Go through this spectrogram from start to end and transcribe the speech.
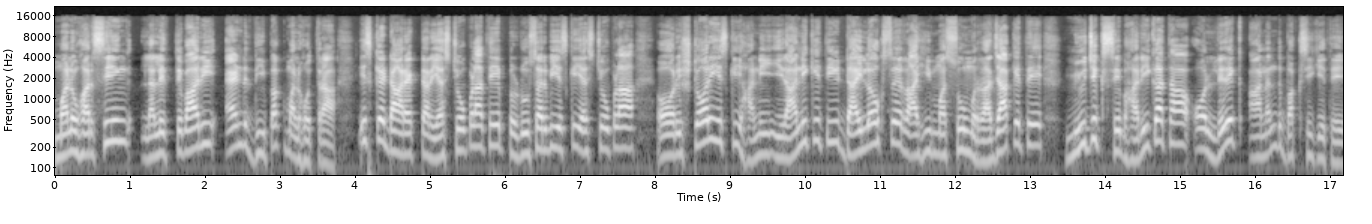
मनोहर सिंह, ललित तिवारी एंड दीपक मल्होत्रा। इसके डायरेक्टर यश चोपड़ा थे प्रोड्यूसर भी इसके यश चोपड़ा और स्टोरी इसकी हनी ईरानी की थी डायलॉग्स राही मासूम रजा के थे म्यूज़िक से भारी का था और लिरिक आनंद बख्शी के थे।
